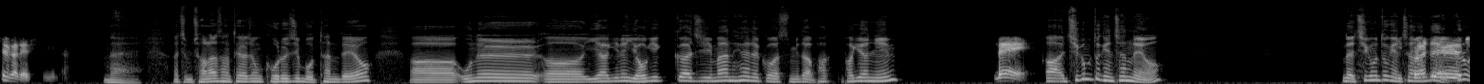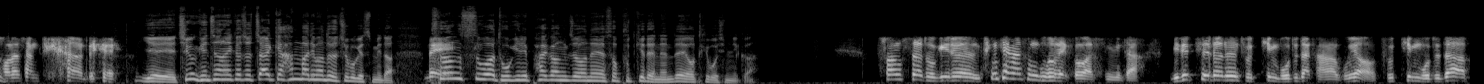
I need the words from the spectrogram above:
가 됐습니다. 네. 아, 지금 전화 상태가 좀 고르지 못한데요. 어, 오늘 어, 이야기는 여기까지만 해야 될 것 같습니다. 박, 박 의원님. 네, 아, 지금도 괜찮네요. 네, 지금도 괜찮은데. 브라질 전화 상태가 네, 예, 예. 지금 괜찮으니까 저 짧게 한 마디만 더 여쭤보겠습니다. 네. 프랑스와 독일이 8강전에서 붙게 됐는데 어떻게 보십니까? 프랑스와 독일은 팽팽한 승부가 될 것 같습니다. 미드필더는 두 팀 모두 다 강하고요. 두 팀 모두 다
